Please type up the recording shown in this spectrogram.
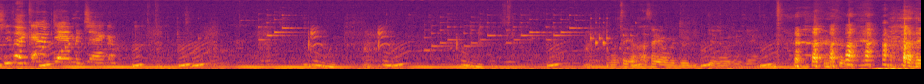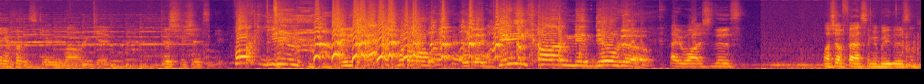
She's like, God damn it, Jacob. I think, I think I'm gonna do, do it again. Hmm? I think I'm gonna scare your mom again. Just for shits and giggles. Fuck you! An asshole with a Diddy Kong Nindildo! Hey, watch this. Watch how fast I can beat this one.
